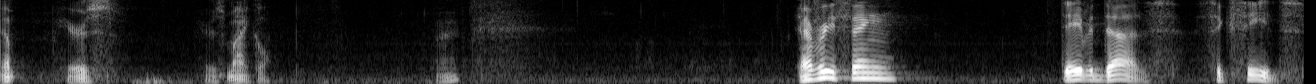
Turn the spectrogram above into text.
Yep, here's, here's. Right. Everything David does succeeds.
